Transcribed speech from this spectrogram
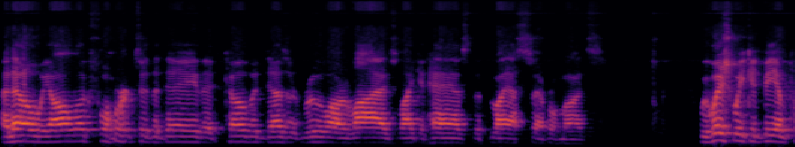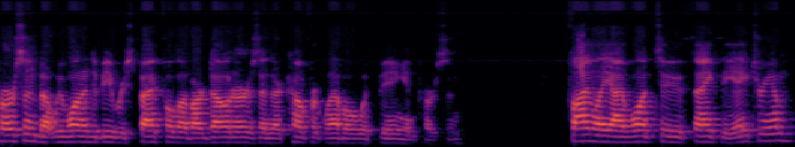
I know we all look forward to the day that COVID doesn't rule our lives like it has the last several months. We wish we could be in person, but we wanted to be respectful of our donors and their comfort level with being in person. Finally, I want to thank the Atrium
